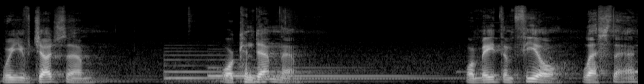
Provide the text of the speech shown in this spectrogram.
where you've judged them or condemned them or made them feel less than.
